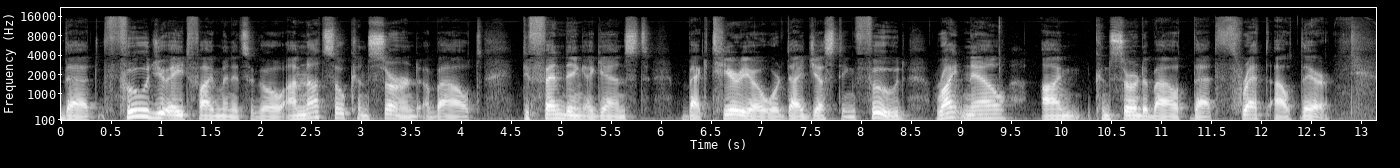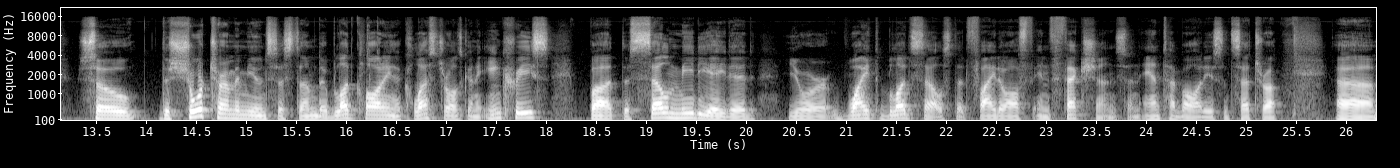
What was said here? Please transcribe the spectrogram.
that food you ate five minutes ago, I'm not so concerned about defending against bacteria or digesting food. Right now, I'm concerned about that threat out there. So the short-term immune system, the blood clotting and cholesterol is going to increase, but the cell-mediated your white blood cells that fight off infections and antibodies, etc., uh,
